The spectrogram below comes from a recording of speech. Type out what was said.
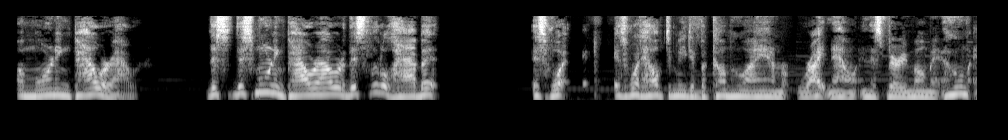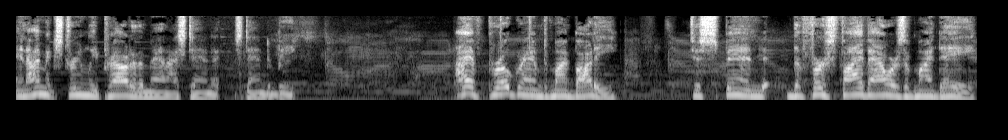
a morning power hour. This, this morning power hour, this little habit is what is what helped me to become who I am right now in this very moment. Whom, and I'm extremely proud of the man I stand stand to be. I have programmed my body to spend the first five hours of my day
